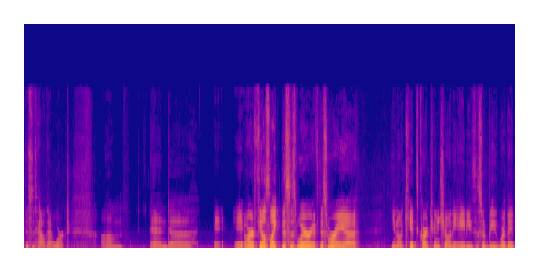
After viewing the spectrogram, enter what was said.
this is how that worked, um, and uh, it, or it feels like this is where if this were a uh, you know a kids cartoon show in the 80s this would be where they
